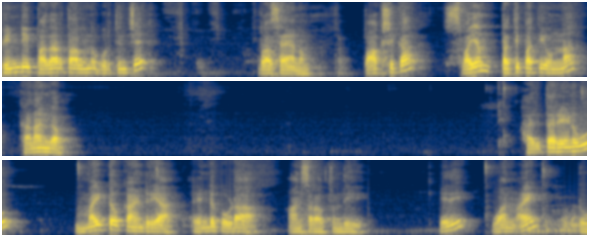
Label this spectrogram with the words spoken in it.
పిండి పదార్థాలను గుర్తించే రసాయనం. పాక్షిక స్వయం ప్రతిపత్తి ఉన్న కణంగం హరితరేణువు మైటోకాండ్రియా రెండు కూడా ఆన్సర్ అవుతుంది. ఇది వన్ అండ్ టూ.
